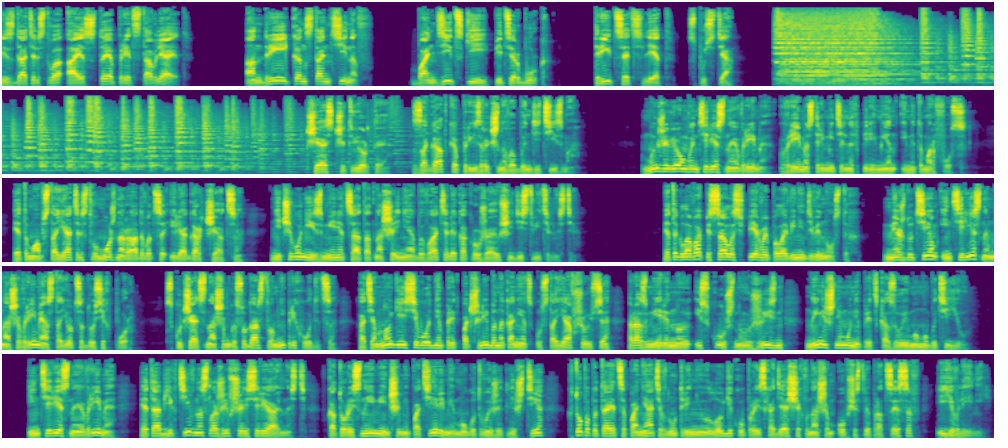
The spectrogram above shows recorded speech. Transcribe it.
Издательство АСТ представляет Андрей Константинов Бандитский Петербург 30 лет спустя Часть четвертая. Загадка призрачного бандитизма. Мы живем в интересное время, время стремительных перемен и метаморфоз. Этому обстоятельству можно радоваться или огорчаться. Ничего не изменится от отношения обывателя к окружающей действительности. Эта глава писалась в первой половине 90-х. Между тем, интересным наше время остается до сих пор. Скучать с нашим государством не приходится, хотя многие сегодня предпочли бы, наконец, устоявшуюся, размеренную и скучную жизнь нынешнему непредсказуемому бытию. Интересное время – это объективно сложившаяся реальность, в которой с наименьшими потерями могут выжить лишь те, кто попытается понять внутреннюю логику происходящих в нашем обществе процессов и явлений.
